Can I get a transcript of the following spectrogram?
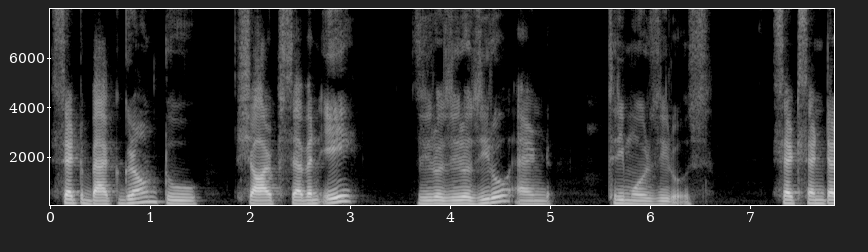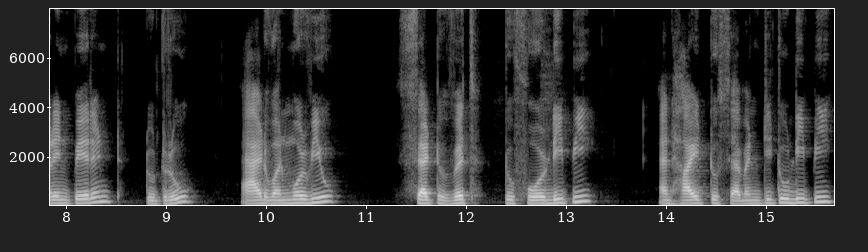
set background to sharp 7a 000 and 3 more zeros. Set center in parent to true, add one more view, set width to 4 dp and height to 72 dp,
